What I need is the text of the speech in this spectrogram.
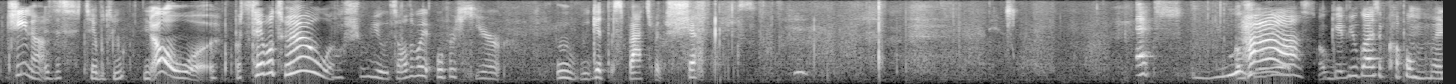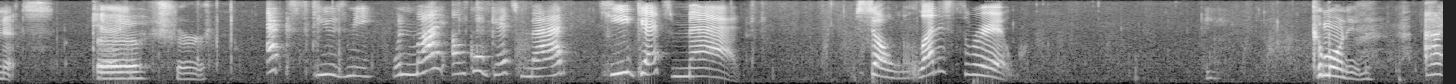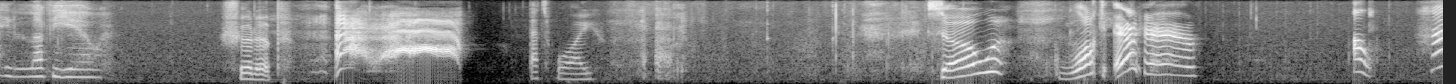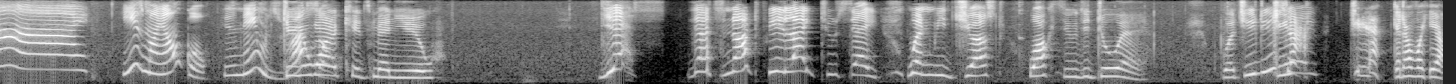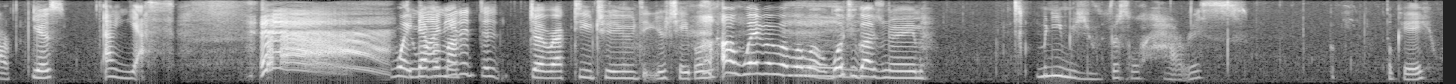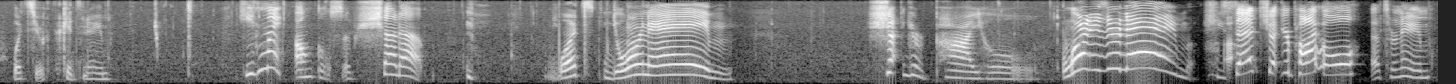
Gina. Is this table two? No! What's table two? I'll show you. It's all the way over here. Ooh, we get the spots for the chef box. Excuse Ha! I'll give you guys a couple minutes. Uh, sure. Excuse me. When my uncle gets mad, he gets mad. So let us through. Come on in. I love you. Shut up. That's why. So, walk in here. Oh, hi. He's my uncle. His name is Do you want a kids menu? Yes. That's not polite to say when we just walk through the door. What do you do say? Gina, get over here. Yes. I mean, yes. Ah! Wait, Do never I mind. need to direct you to th- your table? Oh, wait, wait, wait, wait, wait. What's your guys' name? My name is Russell Harris. Okay, what's your kid's name? He's my uncle, so shut up. What's your name? Shut your pie hole. What is your name? She said, shut your pie hole. That's her name.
